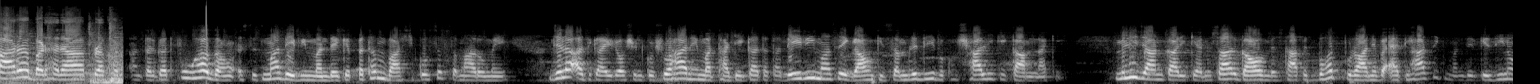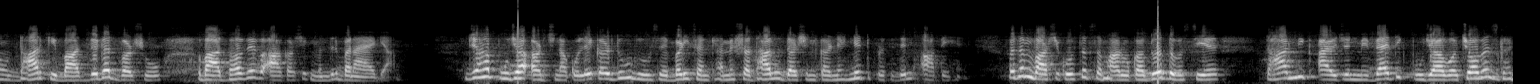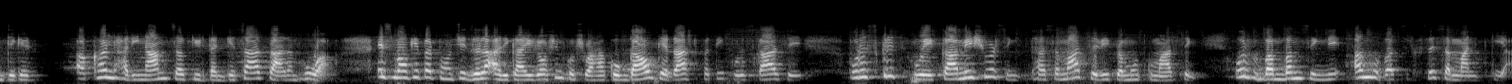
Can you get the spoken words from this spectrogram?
आरा बढ़हरा प्रखंड अंतर्गत फूहा गाँव स्थित माँ देवी मंदिर के प्रथम वार्षिकोत्सव समारोह में जिला अधिकारी रोशन कुशवाहा ने मत्था टेका तथा देवी माँ से गाँव की समृद्धि व खुशहाली की कामना की। मिली जानकारी के अनुसार गाँव में स्थापित बहुत पुराने व ऐतिहासिक मंदिर के जीर्णोद्धार के बाद विगत वर्षों बाद भव्य व आकर्षक मंदिर बनाया गया। जहाँ पूजा अर्चना को लेकर दूर दूर से बड़ी संख्या में श्रद्धालु दर्शन करने नित्य प्रतिदिन आते हैं। प्रथम वार्षिकोत्सव समारोह का दो दिवसीय धार्मिक आयोजन में वैदिक पूजा व 24 घंटे के अखंड हरिनाम संकीर्तन के साथ प्रारंभ हुआ। इस मौके पर पहुँचे जिला अधिकारी रोशन कुशवाहा को गाँव के राष्ट्रपति पुरस्कार से पुरस्कृत हुए कामेश्वर सिंह तथा समाज सेवी प्रमोद कुमार सिंह। उर्फ़ बम्बम सिंह ने अंग वस्त्र से सम्मानित किया।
